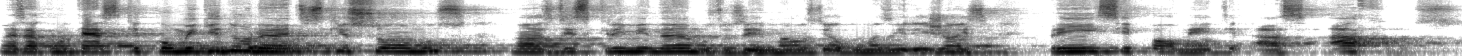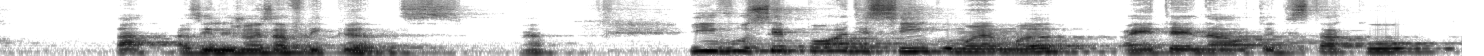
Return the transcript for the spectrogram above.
Mas acontece que, como ignorantes que somos, nós discriminamos os irmãos de algumas religiões, principalmente as afros, tá? as religiões africanas. Né? E você pode sim, como a irmã, a internauta destacou,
